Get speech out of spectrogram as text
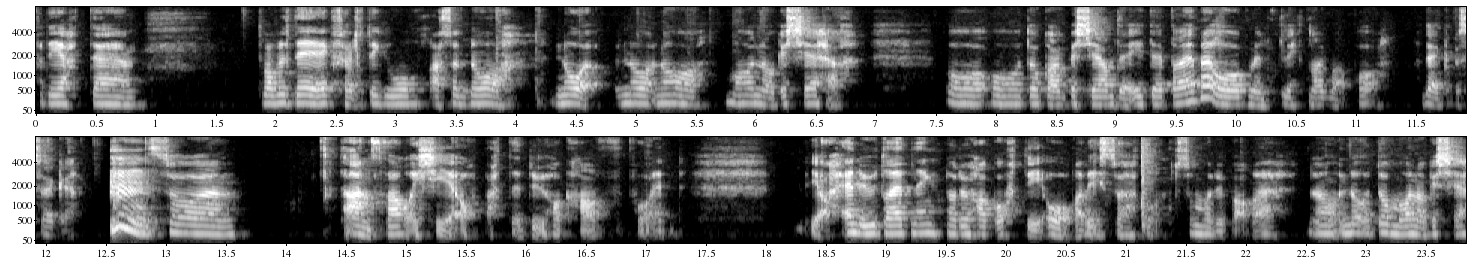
Fordi at eh, det var vel det jeg følte jeg gjorde. Altså nå, nå, nå, nå må noe skje her. Og, og, da ga jeg beskjed om det i det brevet, og muntlig når jeg var på legebesøket. Så eh, ta ansvar og ikke gi opp at du har krav på en, ja, en utredning når du har gått i årevis og hatt vondt. Så må du bare Da må noe skje.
